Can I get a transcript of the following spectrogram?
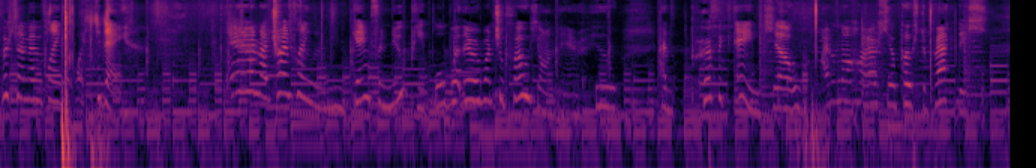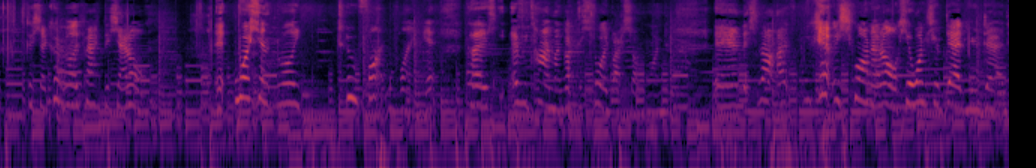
First time ever playing it was today. I tried playing the game for new people, but there were a bunch of pros on there who had perfect aim. So I don't know how I was supposed to practice because I couldn't really practice at all. It wasn't really too fun playing it because every time I got destroyed by someone. And it's not, I, you can't respawn at all. So once you're dead, you're dead.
